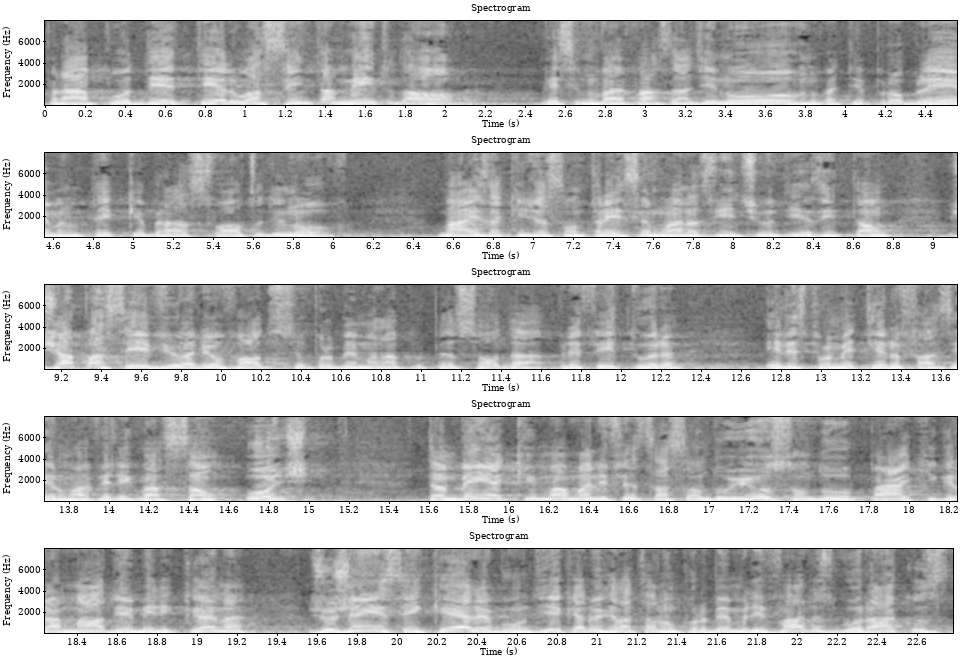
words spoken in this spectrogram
para poder ter o assentamento da obra. Ver se não vai vazar de novo, não vai ter problema, não tem que quebrar asfalto de novo. Mas aqui já são três semanas, 21 dias, então já passei, viu, Ariovaldo? Seu problema lá para o pessoal da prefeitura, eles prometeram fazer uma averiguação hoje. Também aqui uma manifestação do Wilson do Parque Gramado e Americana. Jugensen Keller, bom dia. Quero relatar um problema de vários buracos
